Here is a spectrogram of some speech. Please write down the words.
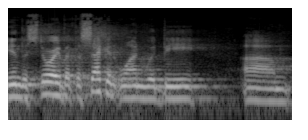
in the story, but the second one would be um,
